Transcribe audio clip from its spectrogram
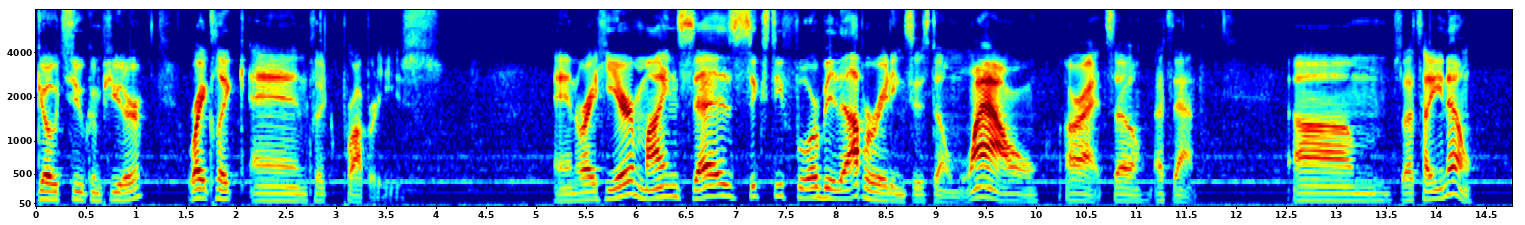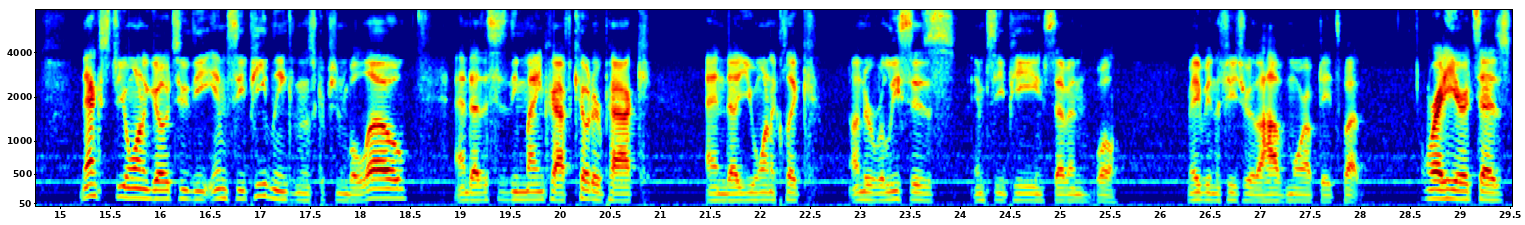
go to computer, right click and click properties. And right here, mine says 64-bit operating system. Wow. Alright, so that's that. Um, so that's how you know. Next, you want to go to the MCP link in the description below. And uh, this is the Minecraft Coder Pack. And uh, you want to click under Releases MCP 7. Well, maybe in the future they'll have more updates. But right here it says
